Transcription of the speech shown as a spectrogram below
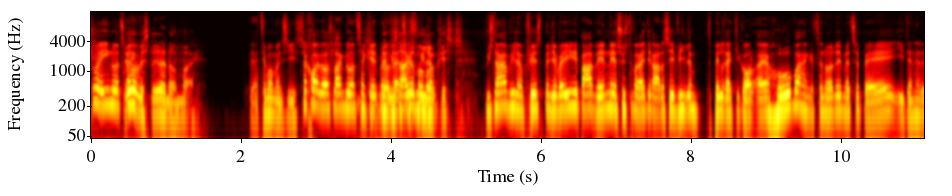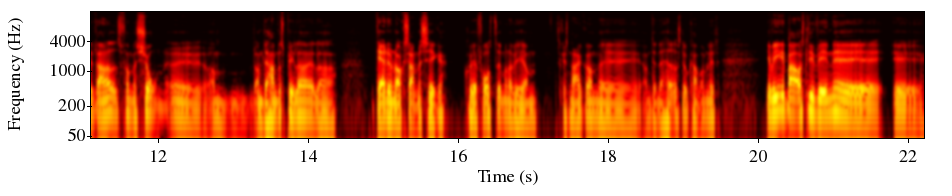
Det var en ud af tre. det var vist lidt af en omvej. Ja, det må man sige. Så røg vi også langt ud af en tangent med Men vi snakkede om. William Kvist. Vi snakker om William Kvist, men jeg vil egentlig bare vende. Jeg synes, det var rigtig rart at se William spille rigtig godt, og jeg håber, han kan tage noget af det med tilbage i den her lidt anderledes formation. Øh, om, om det er ham, der spiller, eller... Det er det jo nok sammen med Sikker, kunne jeg forestille mig, når vi om, skal snakke om, øh, om den der Haderslev-kamp om lidt. Jeg vil egentlig bare også lige vende øh, øh,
